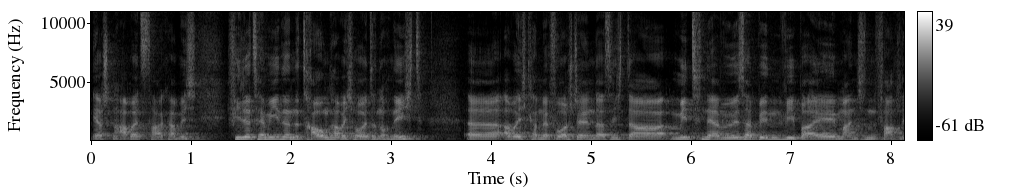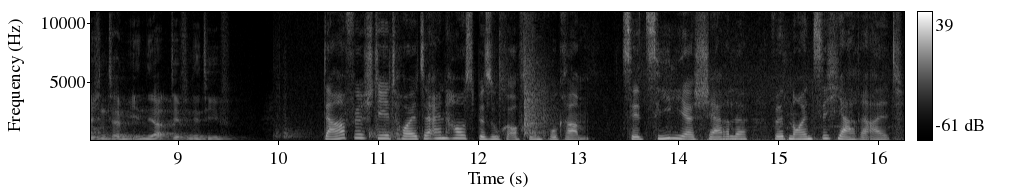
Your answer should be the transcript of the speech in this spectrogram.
ersten Arbeitstag habe ich viele Termine, eine Trauung habe ich heute noch nicht. Äh, aber ich kann mir vorstellen, dass ich da mit nervöser bin wie bei manchen fachlichen Terminen. Ja, definitiv. Dafür steht heute ein Hausbesuch auf dem Programm. Cecilia Scherle wird 90 Jahre alt.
